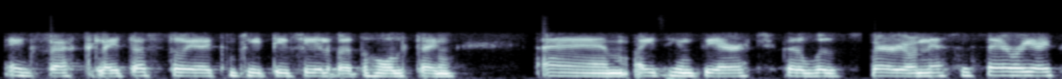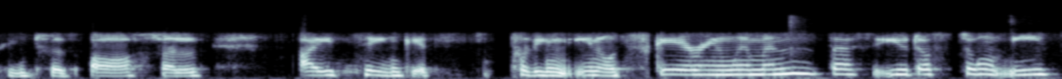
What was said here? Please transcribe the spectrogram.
Exactly. That's the way I completely feel about the whole thing. Um, I think the article was very unnecessary. I think it was awful. I think it's putting, you know, scaring women that you just don't need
